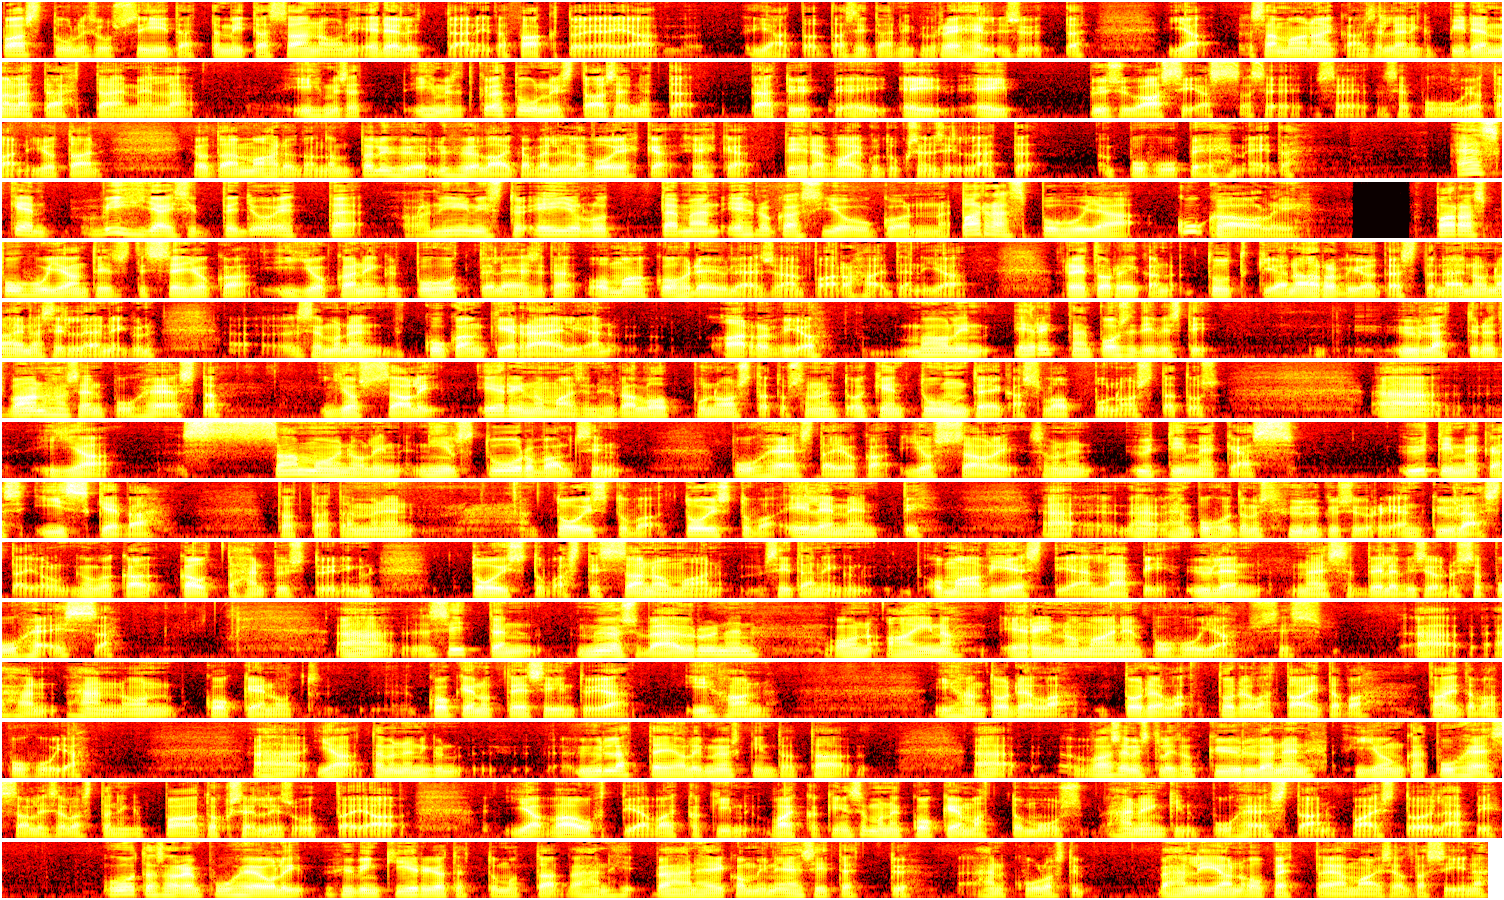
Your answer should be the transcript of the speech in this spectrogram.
vastuullisuus siitä, että mitä sanoo, niin edellyttää niitä faktoja ja, ja tota, sitä niin kuin rehellisyyttä. Ja samaan aikaan niin kuin pidemmällä tähtäimellä ihmiset, ihmiset kyllä tunnistaa sen, että tämä tyyppi ei, ei, ei pysy asiassa. Se, se, se puhuu jotain, jotain, jotain mahdotonta, mutta lyhy, lyhyellä aikavälillä voi ehkä, ehkä tehdä vaikutuksen sillä, että puhuu pehmeitä. Äsken vihjaisitte jo, että Niinistö ei ollut tämän ehdokasjoukon paras puhuja. Kuka oli? Paras puhuja on tietysti se, joka, joka niin puhuttelee sitä omaa kohdeyleisöään parhaiten. Ja retoriikan tutkijan arvio tästä näin on aina silleen niin äh, semmoinen kukankeräilijän arvio – mä olin erittäin positiivisesti yllättynyt vanhasen puheesta, jossa oli erinomaisen hyvä loppunostatus, sellainen oikein tunteikas loppunostatus. Ää, ja samoin olin Niels Turvaldsin puheesta, joka, jossa oli semmoinen ytimekäs, ytimekäs iskevä tota, toistuva, toistuva elementti. Hän puhui tämmöistä hylkysyrjän kylästä, jonka kautta hän pystyi niin toistuvasti sanomaan sitä niin kuin omaa viestiään läpi Ylen näissä televisioiduissa puheissa. Sitten myös Väyrynen on aina erinomainen puhuja. Siis hän, hän on kokenut, kokenut esiintyjä ihan, ihan todella, todella, todella taitava, taitava puhuja. Ja tämmöinen niin yllättäjä oli myöskin tota, vasemmistoliiton Kyllönen, jonka puheessa oli sellaista niin paatoksellisuutta ja, ja vauhtia, vaikkakin, vaikkakin semmoinen kokemattomuus hänenkin puheestaan paistoi läpi. Huutasaaren puhe oli hyvin kirjoitettu, mutta vähän, vähän heikommin esitetty. Hän kuulosti vähän liian opettajamaiselta siinä,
